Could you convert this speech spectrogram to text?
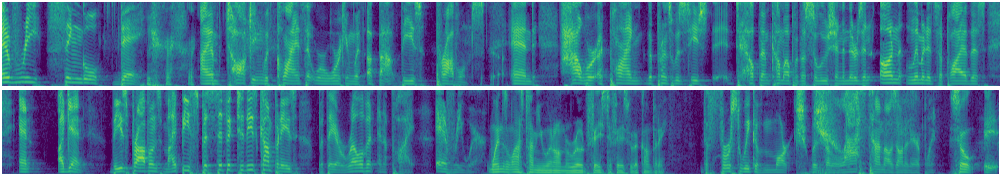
every single day, I am talking with clients that we're working with about these problems yeah. and how we're applying the principles to teach to help them come up with a solution. And there's an unlimited supply of this. And again, these problems might be specific to these companies, but they are relevant and apply everywhere. When's the last time you went on the road face to face with a company? the first week of March was the last time I was on an airplane. So it,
